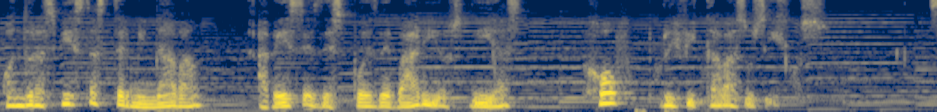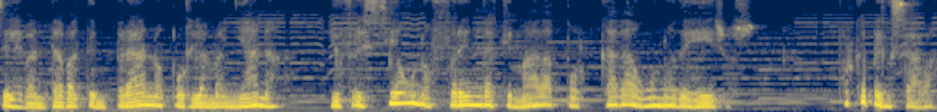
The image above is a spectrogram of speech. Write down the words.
Cuando las fiestas terminaban, a veces después de varios días, Job purificaba a sus hijos. Se levantaba temprano por la mañana y ofrecía una ofrenda quemada por cada uno de ellos, porque pensaba,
